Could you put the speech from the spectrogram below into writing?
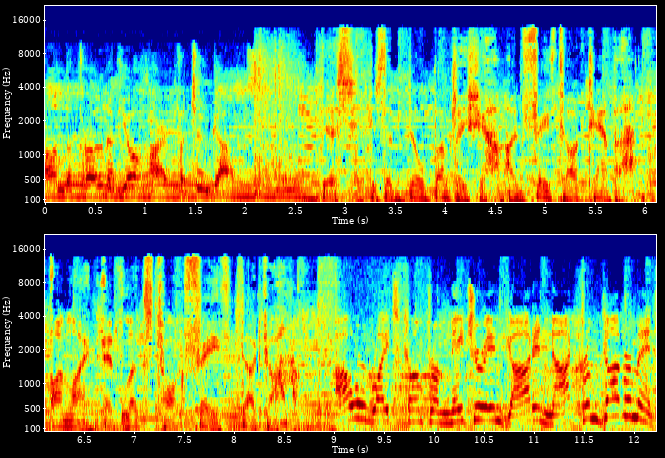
on the throne of your heart for two gods. This is the Bill Bunkley Show on Faith Talk Tampa. Online at letstalkfaith.com. Our rights come from nature and God and not from government.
